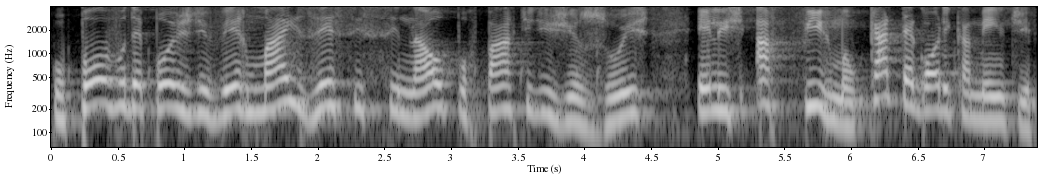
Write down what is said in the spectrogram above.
O povo, depois de ver mais esse sinal por parte de Jesus, eles afirmam categoricamente:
